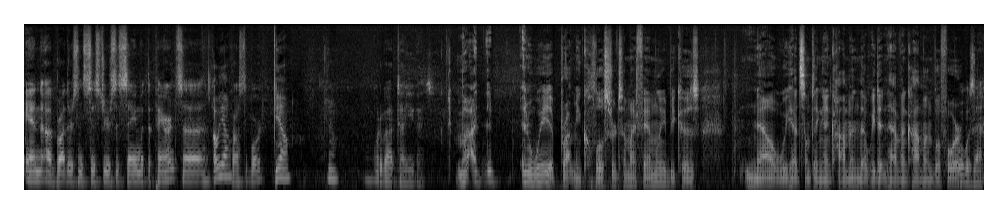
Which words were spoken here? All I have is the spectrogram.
And uh, brothers and sisters, the same with the parents. Uh, oh yeah, across the board. Yeah, yeah. What about uh, you guys? My, I- it, in a way, it brought me closer to my family because now we had something in common that we didn't have in common before. What was that?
